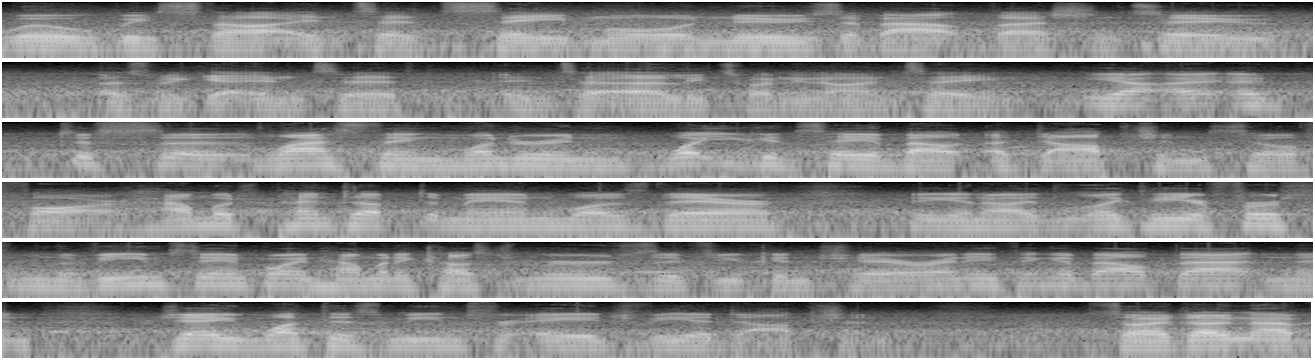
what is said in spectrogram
we'll be starting to see more news about version 2 as we get into, into early 2019. Yeah, I, I just uh, last thing, wondering what you could say about adoption so far. How much pent-up demand was there? You know, I'd like to hear first from the Veeam standpoint, how many customers, if you can share anything about that, and then Jay, what this means for AHV adoption. So I don't have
